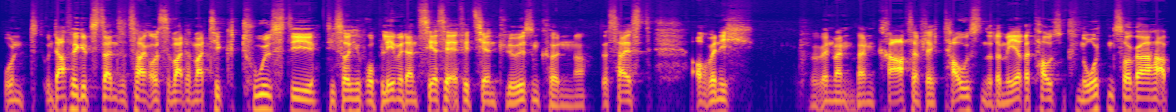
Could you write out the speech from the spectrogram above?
Und, und dafür gibt es dann sozusagen aus der Mathematik Tools, die, die solche Probleme dann sehr, sehr effizient lösen können. Ne? Das heißt, auch wenn ich wenn mein, mein Graph dann vielleicht tausend oder mehrere tausend Knoten sogar hat,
